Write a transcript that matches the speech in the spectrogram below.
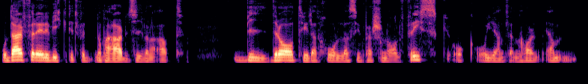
Och därför är det viktigt för de här arbetsgivarna att bidra till att hålla sin personal frisk och, och egentligen har en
